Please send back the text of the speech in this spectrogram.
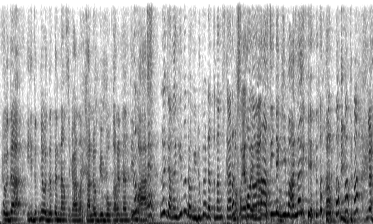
udah hidupnya udah tenang sekarang. Kalau gue bongkarin nanti Lu, mas eh, lu jangan gitu dong hidupnya udah tenang sekarang. Maksudnya Konotasinya gimana gitu? gitu. Nggak,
